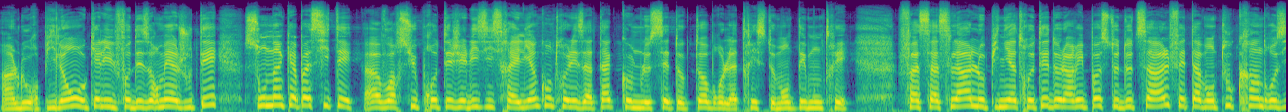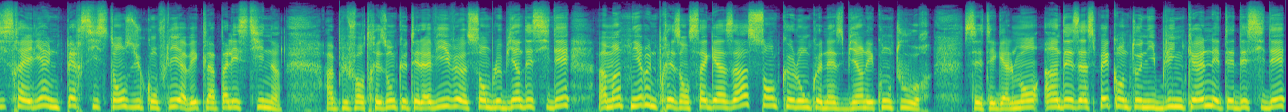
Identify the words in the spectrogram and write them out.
Un lourd bilan auquel il faut désormais ajouter son incapacité à avoir su protéger les Israéliens contre les attaques comme le 7 octobre l'a tristement démontré. Face à cela, l'opiniâtreté de la riposte de Tsahal fait avant tout craindre aux Israéliens une persistance du conflit avec la Palestine. À plus forte raison que Tel Aviv semble bien décidé à maintenir une présence à Gaza sans que l'on connaisse bien les contours. C'est également un des aspects qu'Anthony Blinken était décidé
